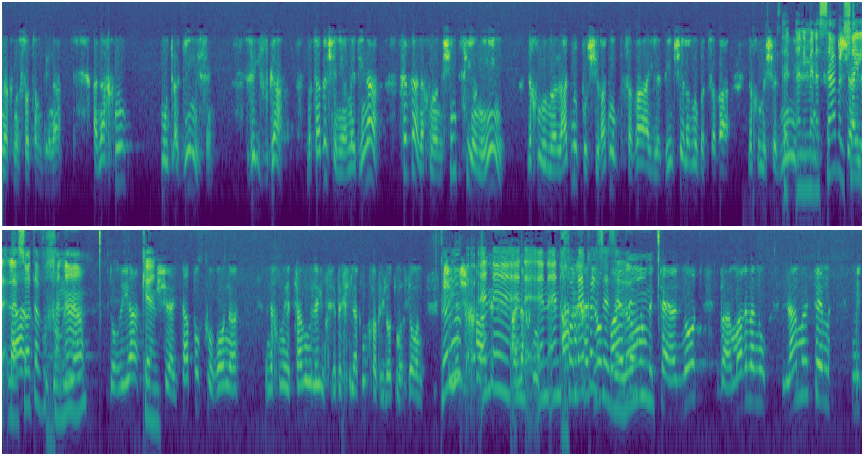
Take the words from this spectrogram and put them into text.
מהכנסות המדינה. אנחנו מודאגים מזה. זה יפגע. בצד השני, המדינה. חבר'ה, אנחנו אנשים ציוניים. אנחנו נולדנו פה, שירתנו בצבא, הילדים שלנו בצבא, אנחנו משלמים... אני מנסה אבל שי לעשות הבחנה. דוריה, כן. כשהייתה פה קורונה, אנחנו יצאנו וחילקנו חבילות מזון. לא, לא, חג, אין, אנחנו, אין, אין, אין חולק על זה, זה לא... אף אחד לא בא אלינו בטענות ואמר לנו, למה אתם מת,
